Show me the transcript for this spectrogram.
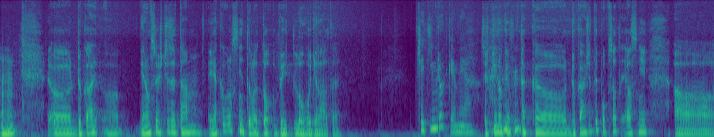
Uh-huh. Uh, dokáž, uh, jenom se ještě zeptám, jak vlastně tohleto vy dlouho děláte? Třetím rokem já. Třetím rokem. tak uh, dokážete popsat vlastně, uh,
